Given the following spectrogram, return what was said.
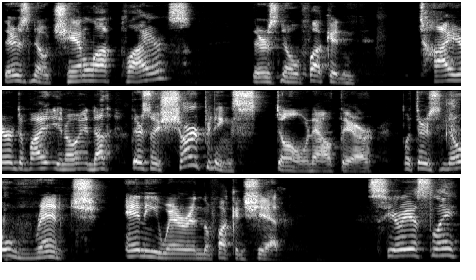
There's no channel lock pliers. There's no fucking tire device, you know, and nothing. There's a sharpening stone out there, but there's no wrench anywhere in the fucking shed. Seriously?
